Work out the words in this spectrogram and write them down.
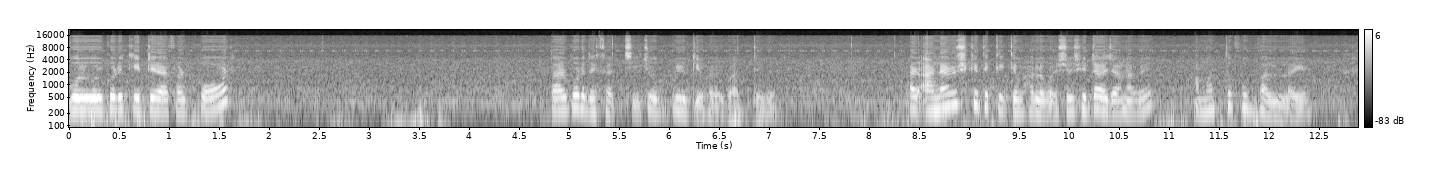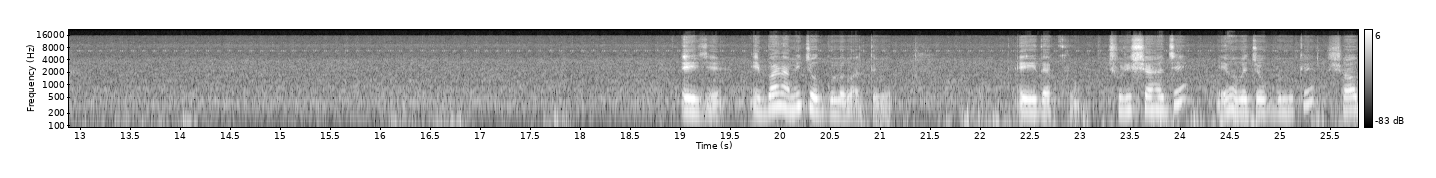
গোল গোল করে কেটে রাখার পর তারপরে দেখাচ্ছি চোখগুলো কীভাবে বাদ দেব। আর আনারস খেতে কে কে ভালোবাসে সেটাও জানাবে। আমার তো খুব ভালো লাগে। এই যে, এবার আমি চোখগুলো বাদ দেবো। এই দেখো, ছুরির সাহায্যে এভাবে চোখগুলোকে, সব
